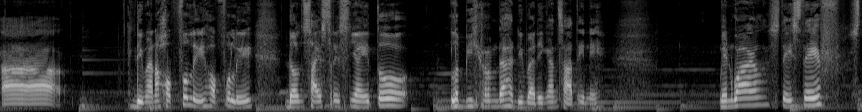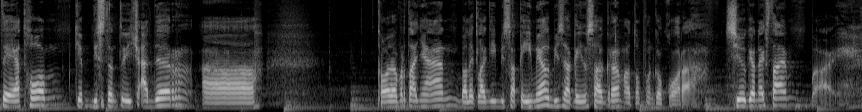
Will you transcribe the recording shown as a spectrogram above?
uh, di mana hopefully hopefully downsize risknya itu lebih rendah dibandingkan saat ini meanwhile stay safe stay at home keep distant to each other uh, kalau ada pertanyaan, balik lagi bisa ke email, bisa ke Instagram, ataupun ke Quora. See you again next time. Bye.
